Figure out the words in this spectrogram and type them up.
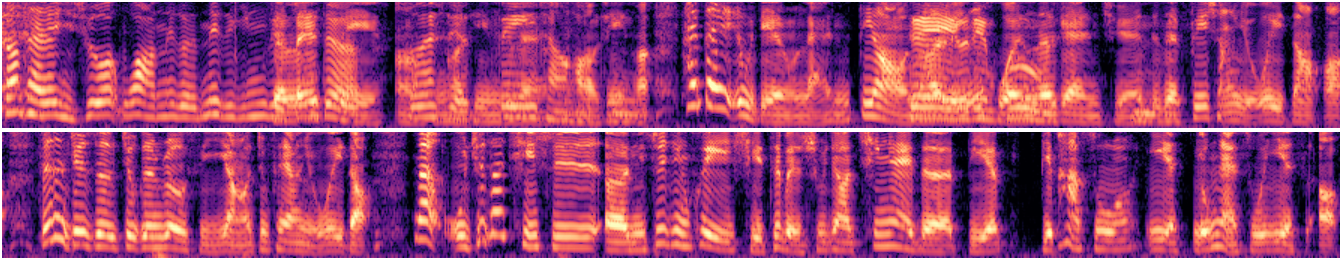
刚才你说哇，那个那个音乐真的，真的是非常好听啊。它带有点蓝调，对，灵魂的感觉，对不对？非常有味道啊！真的就是就跟 Rose 一样，就非常有味道。那我觉得其实呃，你最近会写这本书叫《亲爱的别》。别怕说 yes，勇敢说 yes 啊！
